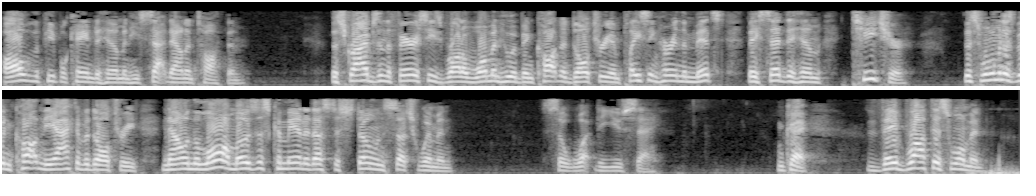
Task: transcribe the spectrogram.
All the people came to him, and he sat down and taught them. The scribes and the Pharisees brought a woman who had been caught in adultery, and placing her in the midst, they said to him, Teacher, this woman has been caught in the act of adultery. Now in the law, Moses commanded us to stone such women. So what do you say? Okay. They've brought this woman.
